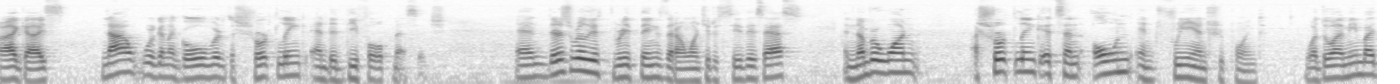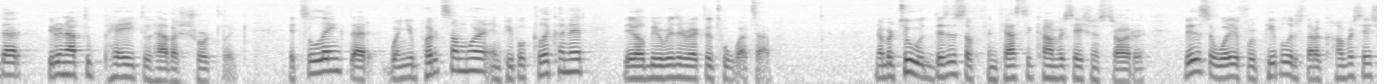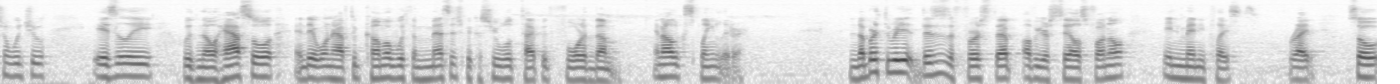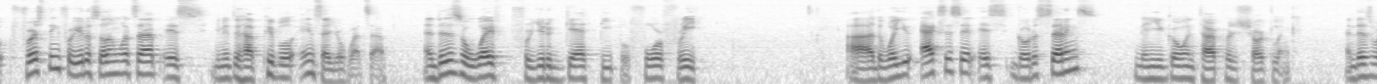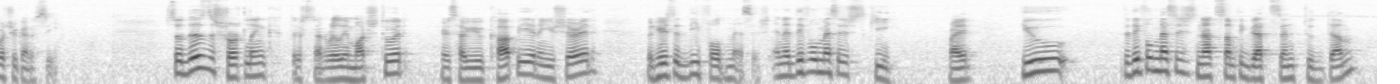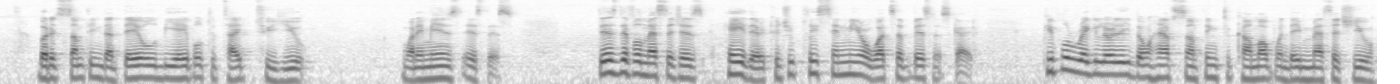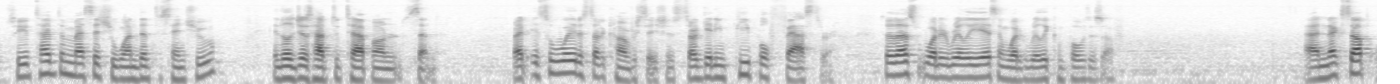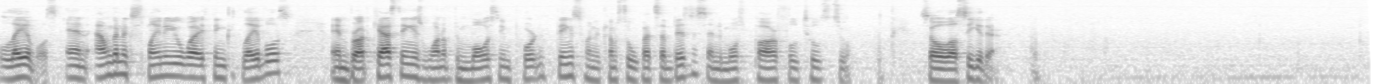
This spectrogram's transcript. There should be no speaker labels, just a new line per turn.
Alright guys, now we're gonna go over the short link and the default message. And there's really three things that I want you to see this as. And number one, a short link, it's an own and free entry point. What do I mean by that? You don't have to pay to have a short link. It's a link that when you put it somewhere and people click on it, they'll be redirected to WhatsApp. Number two, this is a fantastic conversation starter. This is a way for people to start a conversation with you easily with no hassle and they won't have to come up with a message because you will type it for them. And I'll explain later. Number three, this is the first step of your sales funnel in many places, right? So first thing for you to sell in WhatsApp is you need to have people inside your WhatsApp. And this is a way for you to get people for free. Uh, the way you access it is go to settings, then you go and type a short link. And this is what you're gonna see. So this is the short link. There's not really much to it. Here's how you copy it and you share it. But here's the default message. And the default message is key, right? You, the default message is not something that's sent to them, but it's something that they will be able to type to you. What I mean is, is this. This default message is, hey there, could you please send me your WhatsApp business guide? People regularly don't have something to come up when they message you. So you type the message you want them to send you, and they'll just have to tap on send right? It's a way to start conversations, start getting people faster. So that's what it really is and what it really composes of. And next up, labels. And I'm going to explain to you why I think labels and broadcasting is one of the most important things when it comes to WhatsApp business and the most powerful tools too. So I'll see you there.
